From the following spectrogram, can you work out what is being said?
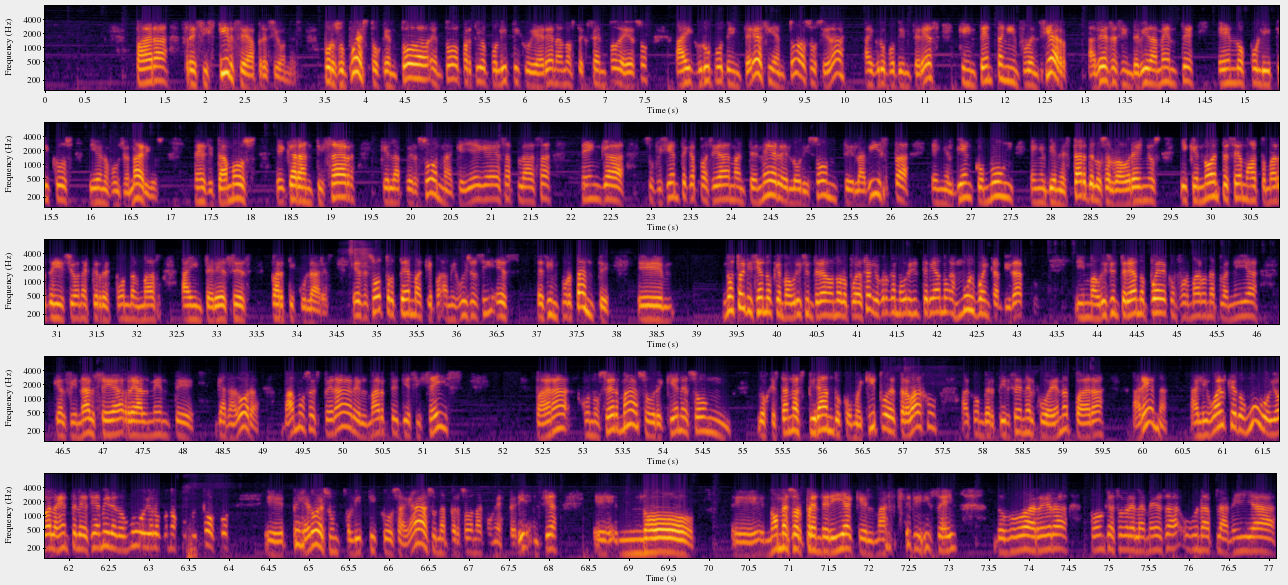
para resistirse a presiones. por supuesto que en todo, en todo partido político y Arena no está exento de eso, hay grupos de interés y en toda sociedad hay grupos de interés que intentan influenciar a veces indebidamente en los políticos y en los funcionarios. Necesitamos eh, garantizar que la persona que llegue a esa plaza tenga suficiente capacidad de mantener el horizonte, la vista en el bien común, en el bienestar de los salvadoreños y que no empecemos a tomar decisiones que respondan más a intereses particulares. Ese es otro tema que a mi juicio sí es, es importante. Eh, no estoy diciendo que Mauricio Interiano no lo puede hacer, yo creo que Mauricio Interiano es muy buen candidato y Mauricio Interiano puede conformar una planilla que al final sea realmente ganadora. Vamos a esperar el martes 16 para conocer más sobre quiénes son los que están aspirando como equipo de trabajo a convertirse en el COENA para Arena. Al igual que don Hugo, yo a la gente le decía, mire, don Hugo yo lo conozco muy poco, eh, pero es un político sagaz, una persona con experiencia. Eh, no, eh, no me sorprendería que el martes 16 don Hugo Barrera ponga sobre la mesa una planilla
